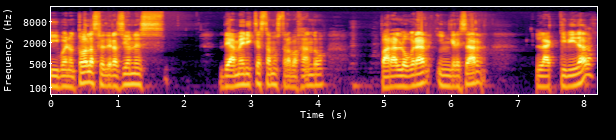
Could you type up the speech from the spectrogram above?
Y bueno todas las federaciones de América estamos trabajando para lograr ingresar la actividad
